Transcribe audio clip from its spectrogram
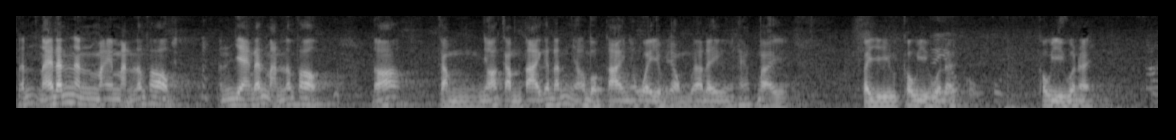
Đánh nãy đánh anh mạnh lắm phải không? Anh giang đánh mạnh lắm phải không? Đó cầm nhỏ cầm tay cái đánh nhỏ bột tay nhỏ quay vòng vòng ra đây hát bài bài gì câu gì quên đây câu gì đây cuộc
